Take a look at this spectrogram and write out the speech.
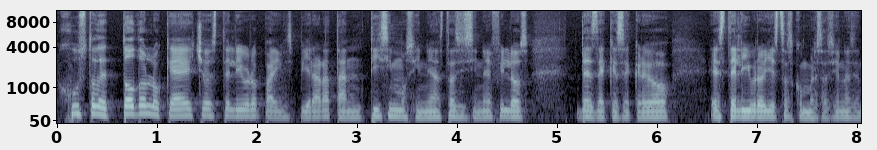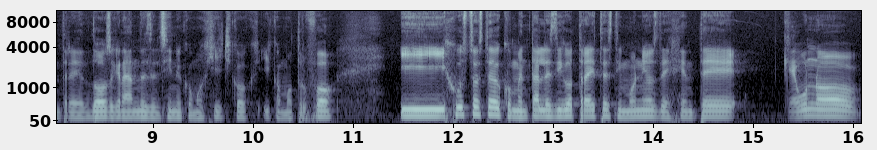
justo de todo lo que ha hecho este libro para inspirar a tantísimos cineastas y cinéfilos desde que se creó este libro y estas conversaciones entre dos grandes del cine como Hitchcock y como Truffaut. Y justo este documental, les digo, trae testimonios de gente que uno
